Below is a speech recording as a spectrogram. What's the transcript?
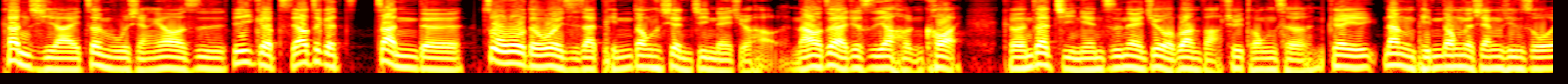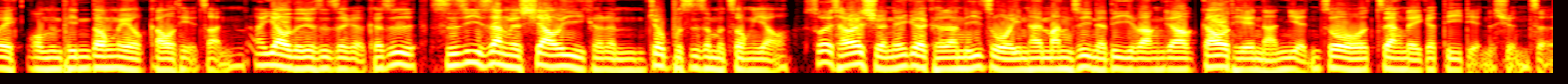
看起来政府想要的是第一个，只要这个站的坐落的位置在屏东县境内就好了，然后再来就是要很快，可能在几年之内就有办法去通车，可以让屏东的乡亲说：“诶，我们屏东也有高铁站。”啊，要的就是这个。可是实际上的效益可能就不是这么重要，所以才会选那一个可能离左营还蛮近的地方，叫高铁南延，做这样的一个地点的选择。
